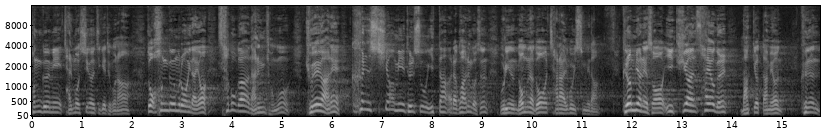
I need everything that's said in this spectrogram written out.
헌금이 잘못 쓰여지게 되거나 또 헌금으로 인하여 사고가 나는 경우 교회 안에 큰 시험이 들 수 있다라고 하는 것은 우리는 너무나도 잘 알고 있습니다. 그런 면에서 이 귀한 사역을 맡겼다면 그는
